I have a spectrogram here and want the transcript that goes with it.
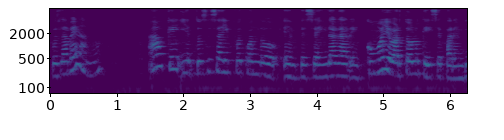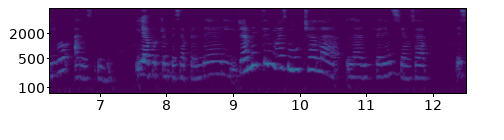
pues la vean, ¿no? Ah, ok, y entonces ahí fue cuando empecé a indagar en cómo llevar todo lo que hice para en vivo al estudio. Y ya fue que empecé a aprender y realmente no es mucha la, la diferencia, o sea, es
